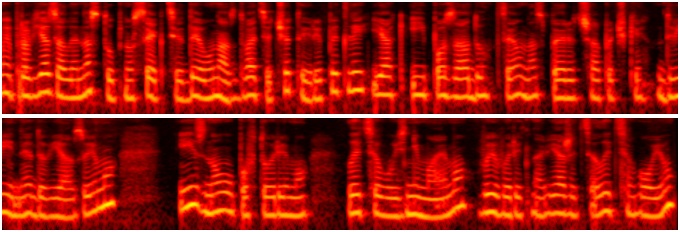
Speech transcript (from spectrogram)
Ми пров'язали наступну секцію, де у нас 24 петлі, як і позаду. Це у нас перед шапочки. Дві не дов'язуємо. І знову повторюємо лицьову знімаємо, виворітна в'яжеться лицьовою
